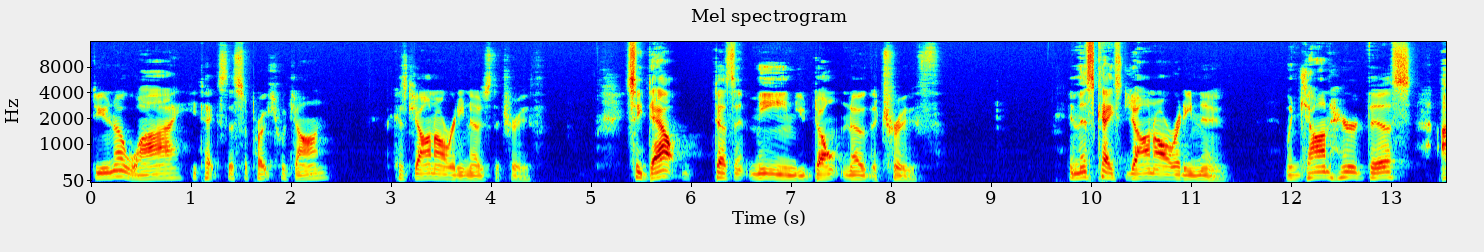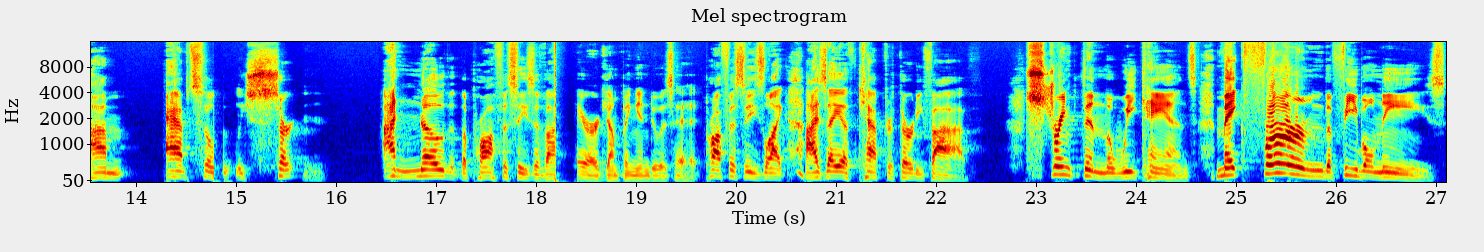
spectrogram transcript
Do you know why he takes this approach with John? Because John already knows the truth. See, doubt doesn't mean you don't know the truth. In this case, John already knew. When John heard this, I'm absolutely certain. I know that the prophecies of Isaiah are jumping into his head. Prophecies like Isaiah chapter 35. Strengthen the weak hands. Make firm the feeble knees.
